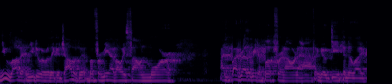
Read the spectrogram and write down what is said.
you love it and you do a really good job of it. But for me, I've always found more. I'd, I'd rather read a book for an hour and a half and go deep into like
